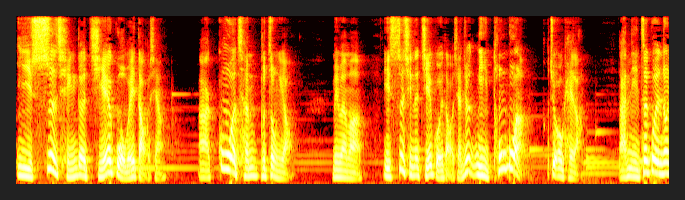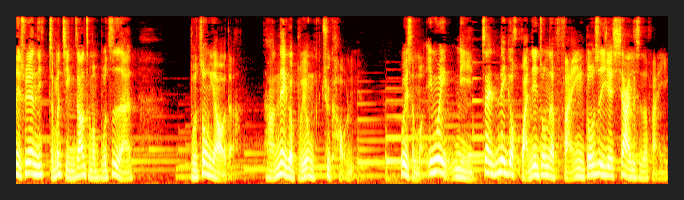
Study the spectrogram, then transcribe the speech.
以事情的结果为导向啊，过程不重要，明白吗？以事情的结果为导向，就是你通过了就 OK 了啊。你这过程中你出现你怎么紧张，怎么不自然，不重要的啊，那个不用去考虑。为什么？因为你在那个环境中的反应都是一些下意识的反应，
